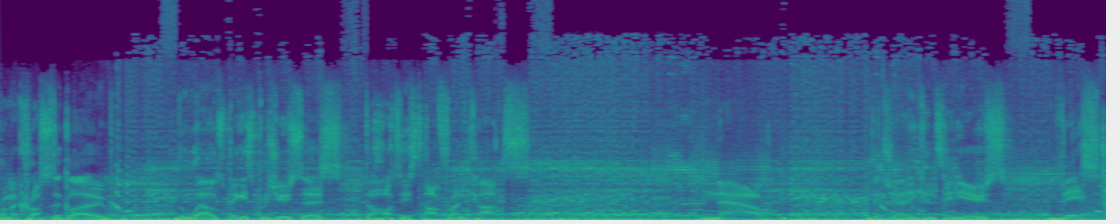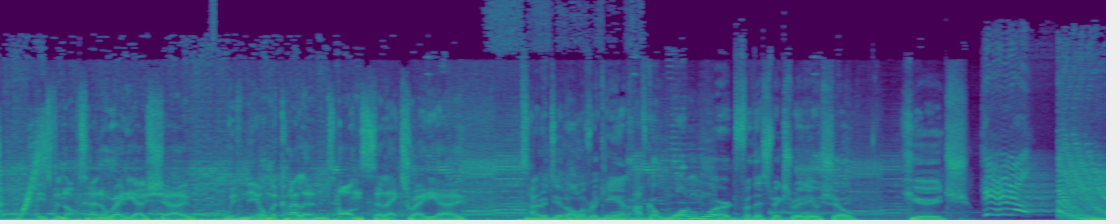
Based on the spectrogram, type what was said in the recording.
From across the globe, the world's biggest producers, the hottest upfront cuts. Now, the journey continues. This is the Nocturnal Radio Show with Neil McClelland on Select Radio. Time to do it all over again. I've got one word for this week's radio show huge. music in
